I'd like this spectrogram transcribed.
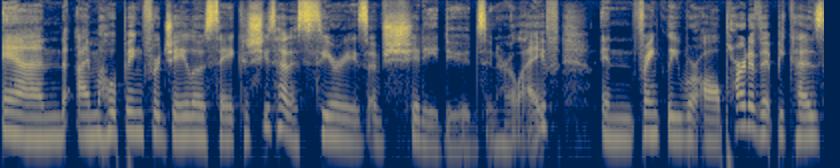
And I'm hoping for JLo's sake, because she's had a series of shitty dudes in her life. And frankly, we're all part of it because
